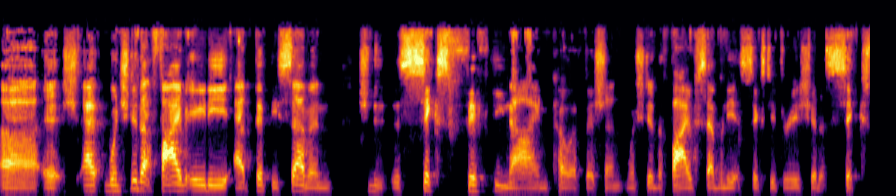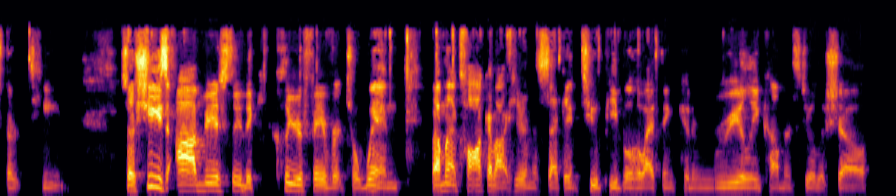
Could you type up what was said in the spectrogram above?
Uh, it, at, when she did that 580 at 57, she did the 659 coefficient. When she did the 570 at 63, she had a 613. So she's obviously the clear favorite to win. But I'm going to talk about here in a second two people who I think could really come and steal the show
